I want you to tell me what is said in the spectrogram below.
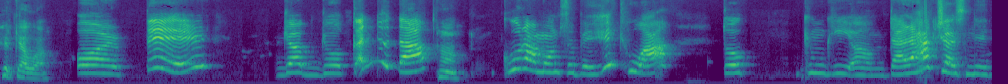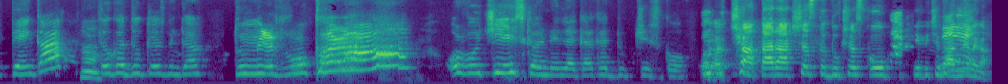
फिर क्या हुआ? और फिर जब जो कद्दू था हाँ। कूड़ा मॉन्स्टर पे हिट हुआ तो क्योंकि um, राक्षस ने फेंका हाँ। तो कद्दूकस ने कहा तुमने वो करा? और वो चेस करने लगा कद्दूकस को। अच्छा ताराक्षस कदूक्षस को के पीछे भागने लगा?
